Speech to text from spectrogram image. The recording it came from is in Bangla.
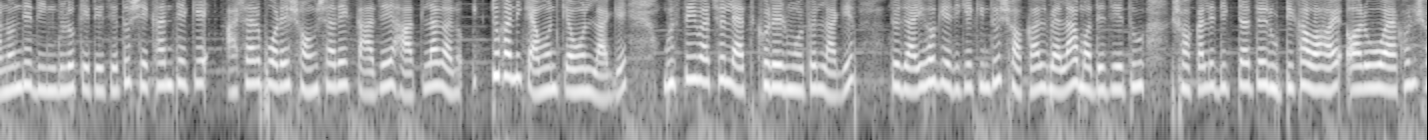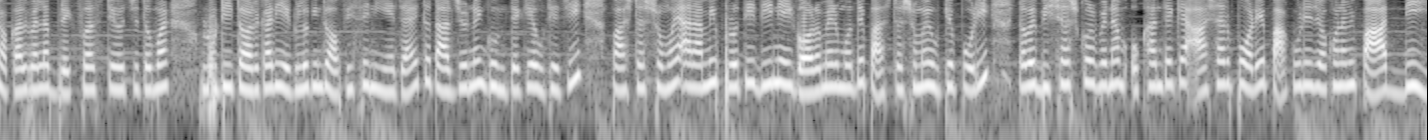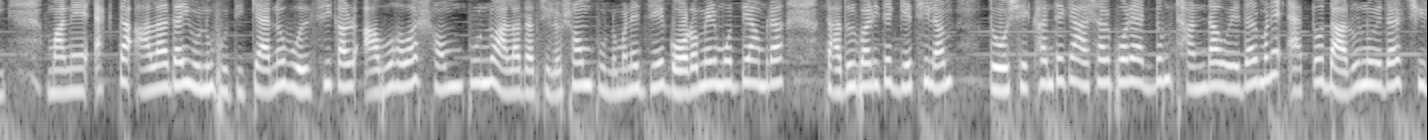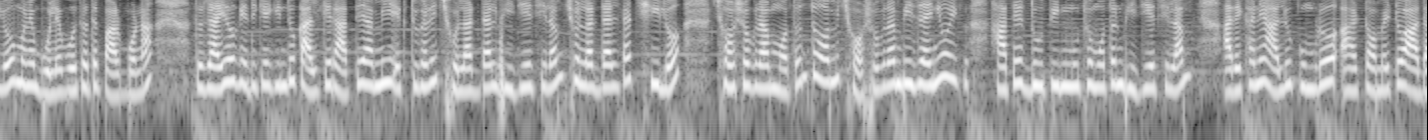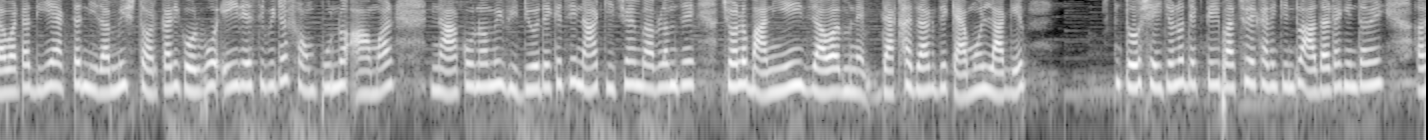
আনন্দে দিনগুলো কেটেছে। তো সেখান থেকে আসার পরে সংসারে কাজে হাত লাগানো একটুখানি কেমন কেমন লাগে, বুঝতেই পারছ ল্যাথখোরের মতো লাগে। তো যাই হোক, এদিকে কিন্তু সকালবেলা আমাদের যেহেতু সকালের দিকটাতে রুটি খাওয়া হয়, আর ও এখন সকালবেলা ব্রেকফাস্টে হচ্ছে তোমার রুটি, তরকারি এগুলো কিন্তু অফিসে নিয়ে যায়। তো তার জন্যই ঘুম থেকে উঠেছি পাঁচটার সময়। আর আমি প্রতিদিন এই গরমের মধ্যে পাঁচটার সময় উঠে পড়ি, তবে বিশ্বাস করবে না, ওখান থেকে আসার পরে পাকুড়ে যখন আমি পা দিই মানে একটা আলাদাই অনুভূতি। কেন বলছি? কারণ আবহাওয়া সম্পূর্ণ আলাদা ছিল সম্পূর্ণ। মানে যে গরমের মধ্যে আমরা দাদুর বাড়িতে গেছিলাম তো সেখান থেকে আসার পরে একদম ঠান্ডা ওয়েদার মানে এত দারুণ ওয়েদার ছিল মানে বলে বোঝাতে পারব না। তো যাই হোক, এদিকে কিন্তু কালকে রাতে আমি একটুখানি ছোলার ডাল ভিজিয়েছিলাম। ছোলার ডালটা ছিল ছশো গ্রাম মতন, তো আমি ছশো গ্রাম ভিজাইনি, ওই হাতের দু তিন মুঠো মতন ভিজিয়েছিলাম। আর এখানে আলু কুমড়ো আর টমেটো, আদা বাটা দিয়ে একটা নিরামিষ তরকারি করব। এই রেসিপিটা সম্পূর্ণ আমার, না কোনো আমি ভিডিও দেখেছি, না কিছু। আমি ভাবলাম যে চলো বানিয়েই যাওয়া মানে দেখা যাক যে কেমন লাগে। তো সেই জন্য দেখতেই পাচ্ছ, এখানে কিন্তু আদাটা কিন্তু আমি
